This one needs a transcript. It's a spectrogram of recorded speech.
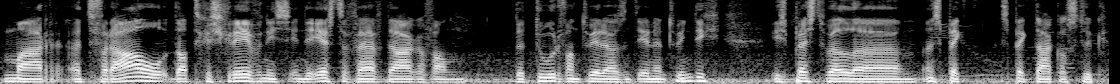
Maar het verhaal dat geschreven is in de eerste vijf dagen van de Tour van 2021 is best wel uh, een spek spektakelstuk.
